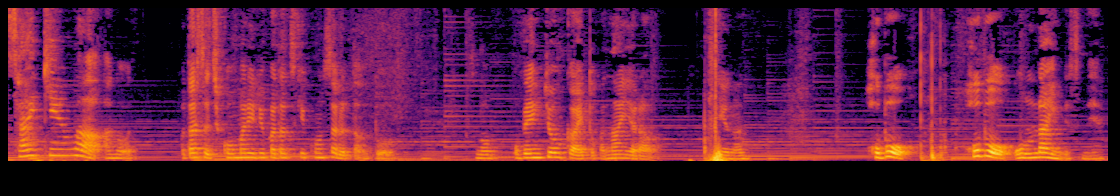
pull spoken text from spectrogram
最近は、あの、私たちこんまり流片付きコンサルタント、そのお勉強会とかなんやらっていうのは、ほぼ、ほぼオンラインですね。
